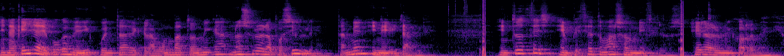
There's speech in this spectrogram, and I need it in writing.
en aquella época me di cuenta de que la bomba atómica no solo era posible, también inevitable. Entonces empecé a tomar somníferos, era el único remedio.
